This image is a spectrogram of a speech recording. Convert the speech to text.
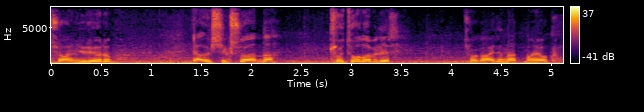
Şu an yürüyorum. Ya ışık şu anda kötü olabilir. Çok aydınlatma yok.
